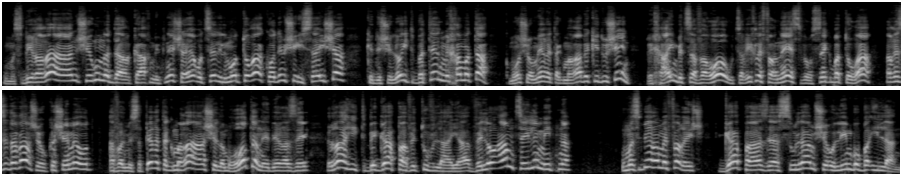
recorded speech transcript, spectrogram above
הוא מסביר הר"ן שהוא נדר כך מפני שהיה רוצה ללמוד תורה קודם שיישא אישה, כדי שלא יתבטל מחמתה, כמו שאומרת הגמרא בקידושין, רחיים בצווארו, הוא צריך לפרנס ועוסק בתורה, הרי זה דבר שהוא קשה מאוד. אבל מספרת הגמרא שלמרות הנדר הזה, רהיט בגפה וטובליה, ולא אמצי למיתנה. הוא מסביר המפרש, גפה זה הסולם שעולים בו באילן,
